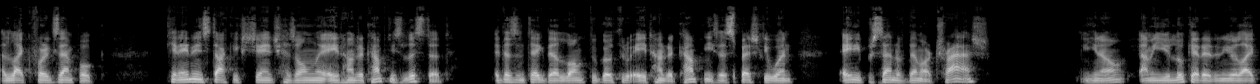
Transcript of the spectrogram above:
Like, for example, Canadian Stock Exchange has only 800 companies listed it doesn't take that long to go through 800 companies, especially when 80% of them are trash. You know, I mean, you look at it and you're like,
